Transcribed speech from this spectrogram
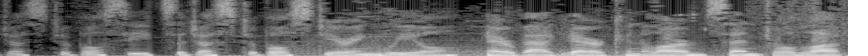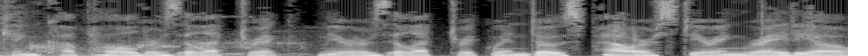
Adjustable seats, adjustable steering wheel, airbag, air can alarm, central locking cup holders, electric, mirrors, electric windows, power steering radio,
